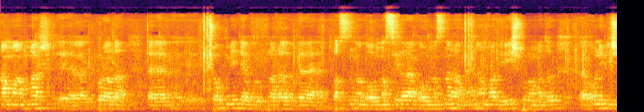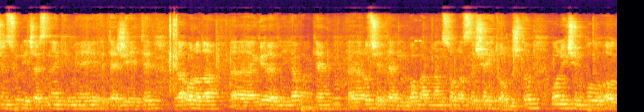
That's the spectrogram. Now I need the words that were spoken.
Ama Ammar e, burada e, çok medya grupları ve basını olmasıyla olmasına rağmen ama bir iş bulamadı. E, onun için Suriye içerisine girmeyi tercih etti ve orada e, görevini yaparken e, Rus jetlerinin bombardımanı sonrası şehit olmuştu. Onun için bu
